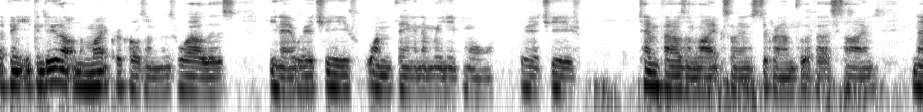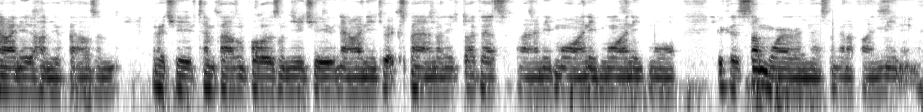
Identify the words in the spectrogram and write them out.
i think you can do that on the microcosm as well as you know we achieve one thing and then we need more we achieve 10,000 likes on instagram for the first time now i need 100,000 I achieve 10,000 followers on YouTube. Now I need to expand. I need to diversify. I need more. I need more. I need more. Because somewhere in this, I'm going to find meaning.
